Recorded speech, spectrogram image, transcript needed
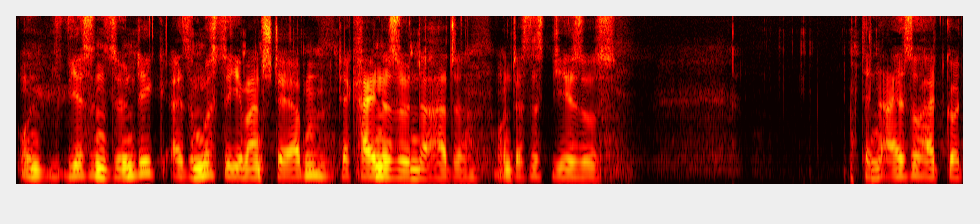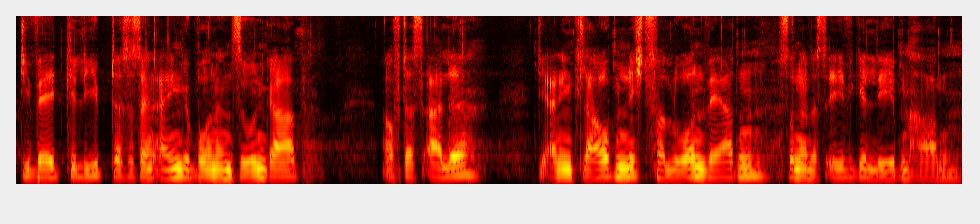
und wir sind sündig, also musste jemand sterben, der keine Sünde hatte und das ist Jesus. Denn also hat Gott die Welt geliebt, dass es einen eingeborenen Sohn gab, auf das alle, die an ihn glauben, nicht verloren werden, sondern das ewige Leben haben.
